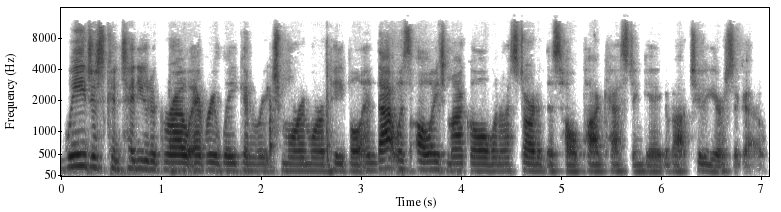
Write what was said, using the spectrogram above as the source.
we just continue to grow every week and reach more and more people. And that was always my goal when I started this whole podcasting gig about two years ago.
